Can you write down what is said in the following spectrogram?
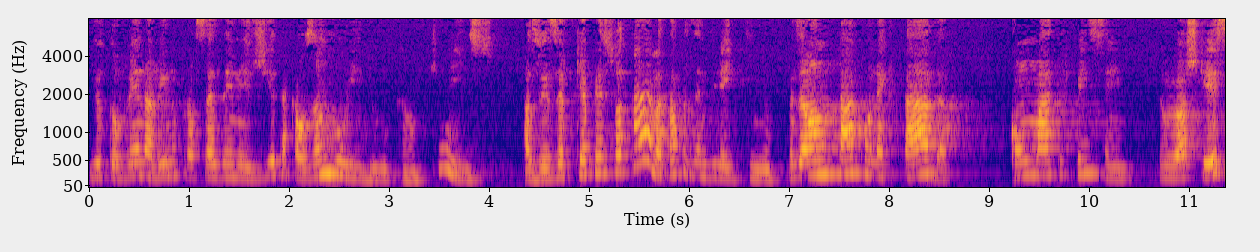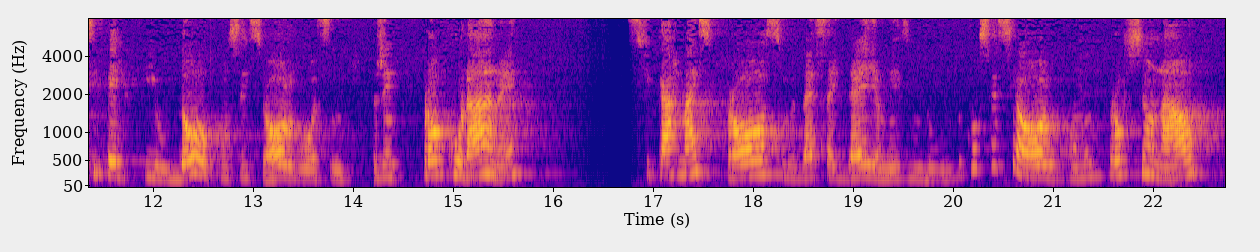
e eu estou vendo ali no processo da energia, está causando ruído no campo. que é isso? Às vezes é porque a pessoa está, ela está fazendo direitinho, mas ela não está conectada com o mater pensando. Então, eu acho que esse perfil do conscienciólogo, assim, a gente procurar, né, ficar mais próximo dessa ideia mesmo do, do conscienciólogo, como um profissional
